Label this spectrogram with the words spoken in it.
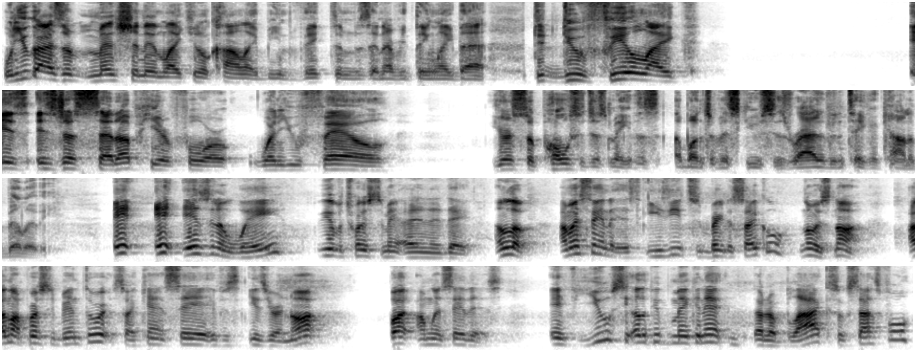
when you guys are mentioning like you know kind of like being victims and everything like that, do, do you feel like is is just set up here for when you fail, you're supposed to just make this a bunch of excuses rather than take accountability? It it is in a way. We have a choice to make at the end of the day. And look, I'm not saying that it's easy to break the cycle? No, it's not. I've not personally been through it, so I can't say if it's easy or not. But I'm gonna say this: if you see other people making it that are black, successful,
